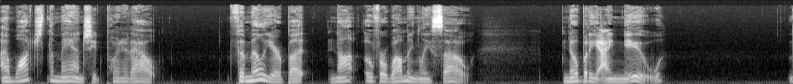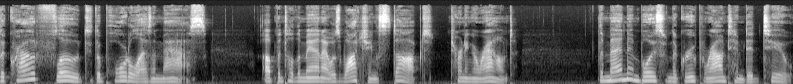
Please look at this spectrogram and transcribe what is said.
I watched the man she'd pointed out. Familiar, but not overwhelmingly so. Nobody I knew. The crowd flowed through the portal as a mass, up until the man I was watching stopped, turning around. The men and boys from the group around him did too.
